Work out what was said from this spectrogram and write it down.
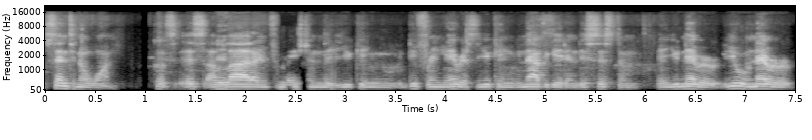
SentinelOne because it's a yeah. lot of information that you can different areas that you can navigate in this system, and you never you will never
